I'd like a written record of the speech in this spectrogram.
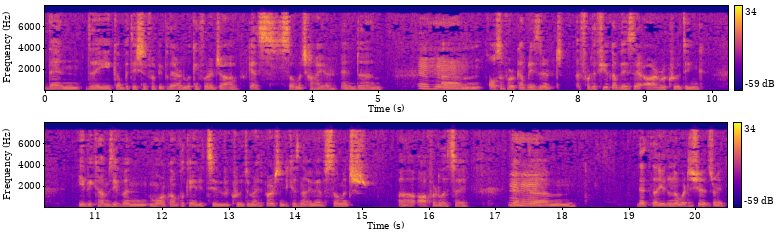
then the competition for people that are looking for a job gets so much higher, and um, mm-hmm. um, also for companies that for the few companies that are recruiting. It becomes even more complicated to recruit the right person because now you have so much uh, offer, let's say, that mm-hmm. um, that uh, you don't know where to choose, right?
